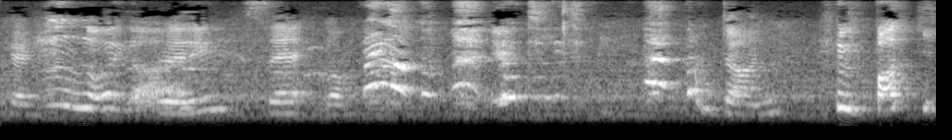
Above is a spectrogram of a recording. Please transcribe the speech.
Okay. Oh my god. Ready, set, go. Your teeth. Done. Fuck you.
